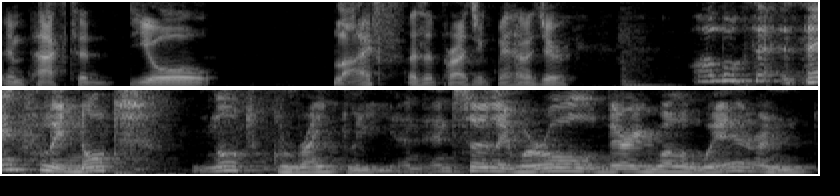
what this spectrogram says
impacted your life as a project manager? Oh, look, th- thankfully not not greatly, and, and certainly we're all very well aware and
